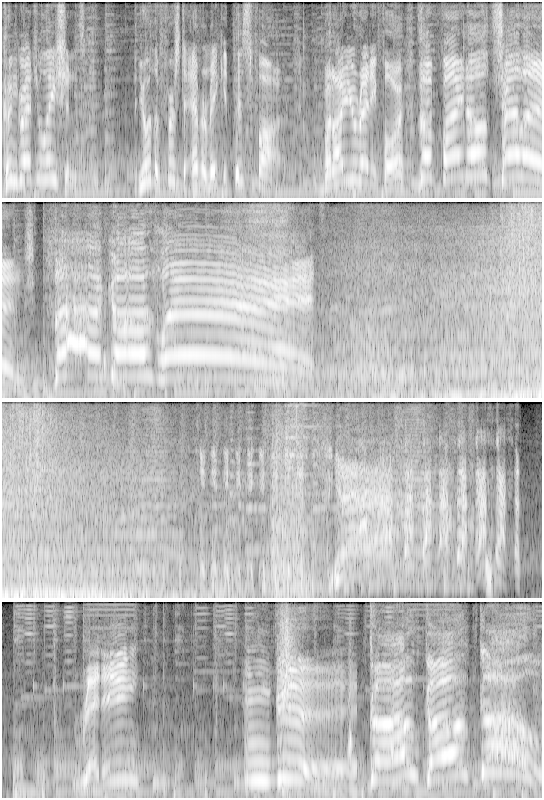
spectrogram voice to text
Congratulations! You're the first to ever make it this far. But are you ready for the final challenge? The Gauntlet! Ready? Good. Go, go, go!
